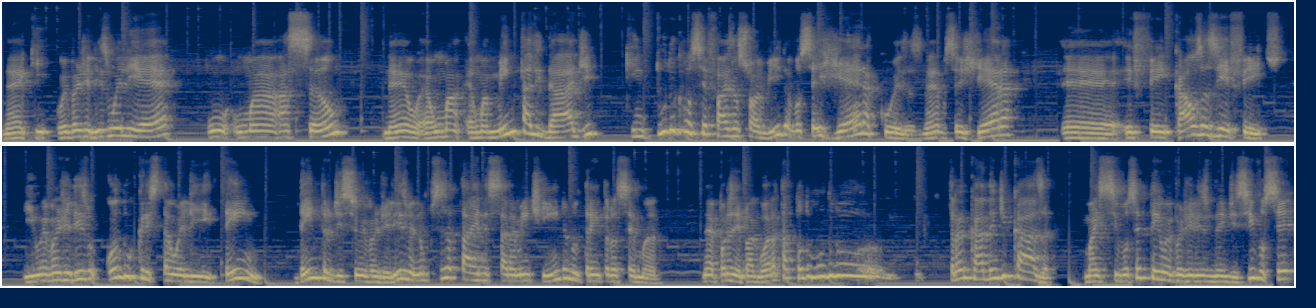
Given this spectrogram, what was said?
né, que o evangelismo ele é uma ação, né, é uma, é uma mentalidade que em tudo que você faz na sua vida você gera coisas, né? Você gera é, causas e efeitos. E o evangelismo, quando o cristão ele tem dentro de seu evangelismo, ele não precisa estar necessariamente indo no trem toda semana. Né? Por exemplo, agora está todo mundo no... trancado dentro de casa. Mas se você tem o evangelismo dentro de si, você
